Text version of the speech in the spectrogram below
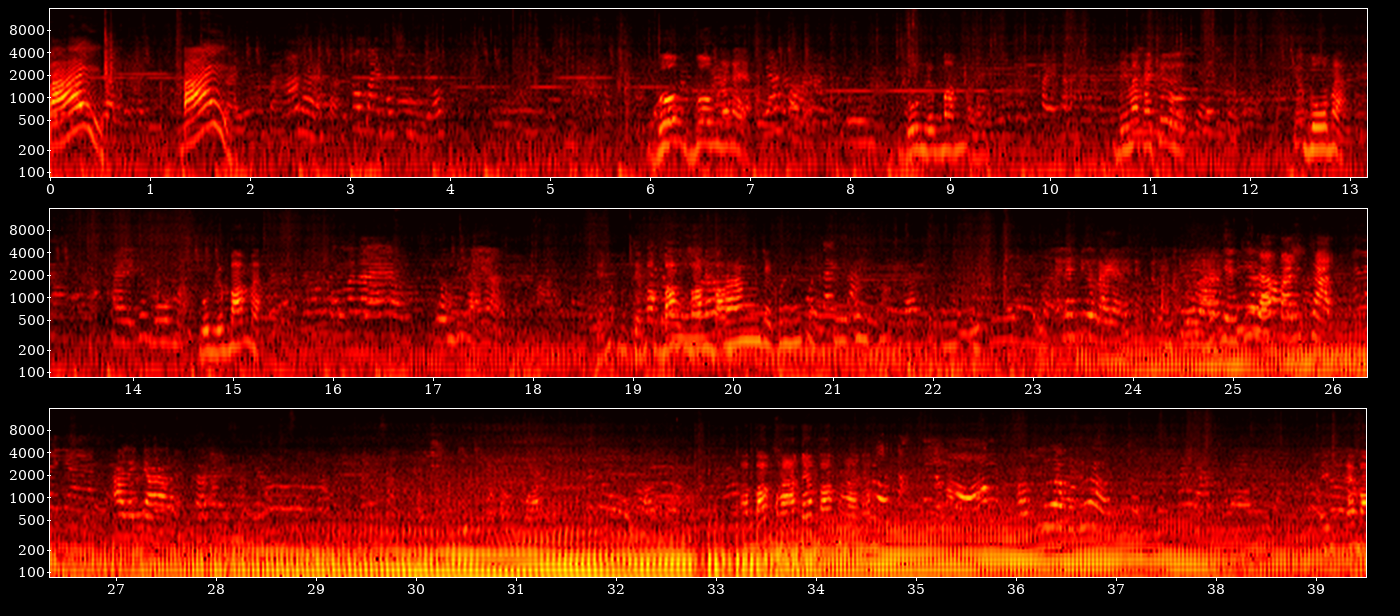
ใบใบบูมบูมแล้วไงอะบูมหรือมัมอะไรมีไหมใครชื่อ ชื่อบูมอะใค รชื่อบูมอะบูมหรือบัมอะบูมที่ไหนอะเขียนมันเขียนว่าบัมบัมบัมบังเด็กคนนี้เขียนชื่อเอ้ยชื่ออะไรเขียนที่แล้วปาริชัดอะไรจ้า อะบัมผ่านนะบัมผ่านนะ เอาเสื้อไปด้วย ได้ใบ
